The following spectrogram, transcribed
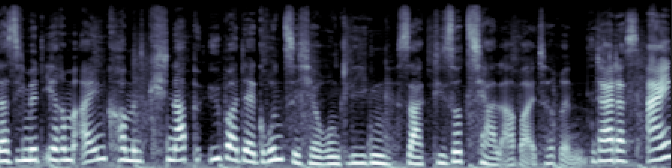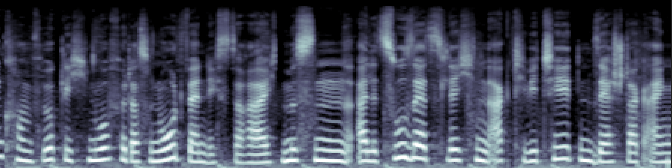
da sie mit ihrem Einkommen knapp über der Grundsicherung liegen, sagt die Sozialarbeiterin. Da das Einkommen wirklich nur für das Notwendigste reicht, müssen alle zusätzlichen Aktivitäten sehr stark eingeschränkt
